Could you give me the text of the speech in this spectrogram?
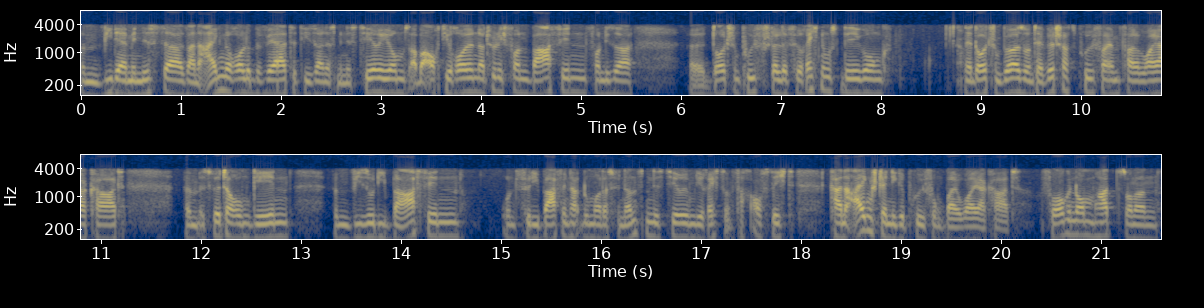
wie der Minister seine eigene Rolle bewertet, die seines Ministeriums, aber auch die Rollen natürlich von BaFin, von dieser äh, deutschen Prüfstelle für Rechnungslegung, der deutschen Börse und der Wirtschaftsprüfer im Fall Wirecard. Ähm, es wird darum gehen, ähm, wieso die BaFin Und für die BaFin hat nun mal das Finanzministerium, die Rechts- und Fachaufsicht, keine eigenständige Prüfung bei Wirecard vorgenommen hat, sondern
